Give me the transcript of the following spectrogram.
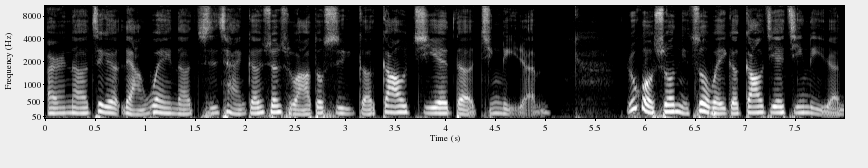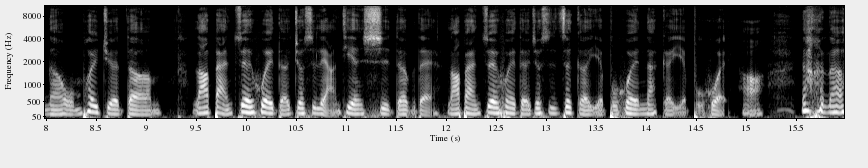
而呢这个两位呢，子产跟孙叔敖都是一个高阶的经理人。如果说你作为一个高阶经理人呢，我们会觉得老板最会的就是两件事，对不对？老板最会的就是这个也不会，那个也不会，哈。然后呢，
